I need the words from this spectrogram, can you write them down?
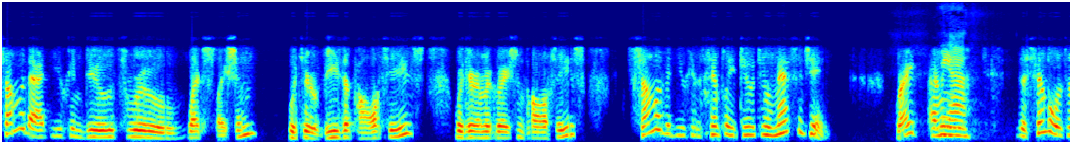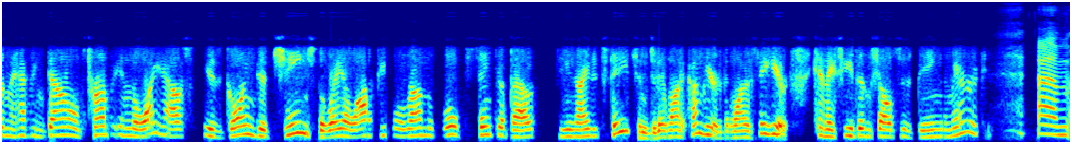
Some of that you can do through legislation, with your visa policies, with your immigration policies. Some of it you can simply do through messaging, right? I mean, Yeah. the symbolism of having Donald Trump in the White House is going to change the way a lot of people around the world think about the United States and do they want to come here? Do they want to stay here? Can they see themselves as being American? Um,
